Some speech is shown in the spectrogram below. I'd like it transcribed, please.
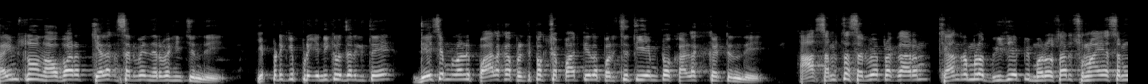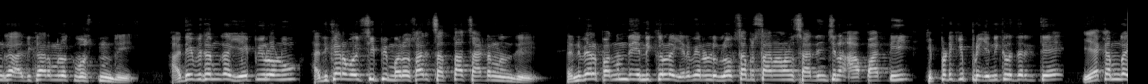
టైమ్స్ నో నవభారత్ కీలక సర్వే నిర్వహించింది. ఇప్పటికిప్పుడు ఎన్నికలు జరిగితే దేశంలోని పాలక ప్రతిపక్ష పార్టీల పరిస్థితి ఏమిటో కళ్ళకి కట్టింది. ఆ సంస్థ సర్వే ప్రకారం కేంద్రంలో బీజేపీ మరోసారి సునాయాసంగా అధికారంలోకి వస్తుంది. అదేవిధంగా ఏపీలోనూ అధికార వైసీపీ మరోసారి సత్తా చాటనుంది. రెండు వేల పంతొమ్మిది ఎన్నికల్లో ఇరవై రెండు లోక్సభ స్థానాలను సాధించిన ఆ పార్టీ ఇప్పటికిప్పుడు ఎన్నికలు జరిగితే ఏకంగా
